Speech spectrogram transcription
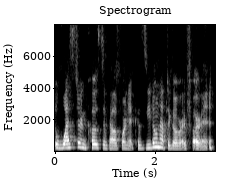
western coast of California because you don't have to go very far in.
